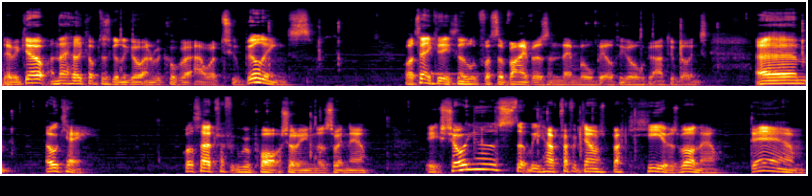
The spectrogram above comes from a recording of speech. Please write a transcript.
There we go, and that helicopter is going to go and recover our two buildings. Well, technically, it's going to look for survivors, and then we'll be able to go look at our two buildings. Um, okay. What's our traffic report showing us right now? It's showing us that we have traffic jams back here as well now. Damn.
